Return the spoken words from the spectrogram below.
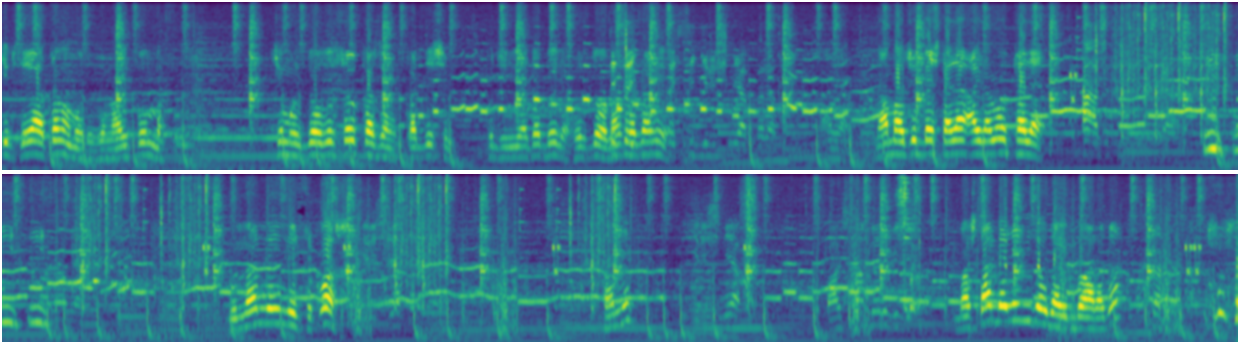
Kimseye atamam odadan ayıp olmasın. Kim hızlı olursa o kazanır kardeşim. Bu dünyada böyle hızlı olan Neyse, kazanıyor. neyse, girişini yap Berat. Aynen. Lahmacun 5 tane ayran 10 tane. Bunlar ne indirse koş. Girişini yap. Efendim? Girişini yap. Baştan beri video. Baştan beri videodayım bu arada. Yok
